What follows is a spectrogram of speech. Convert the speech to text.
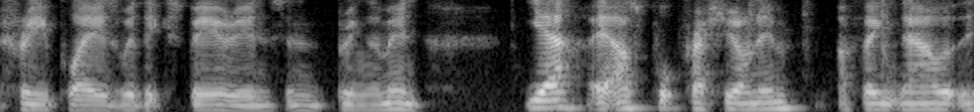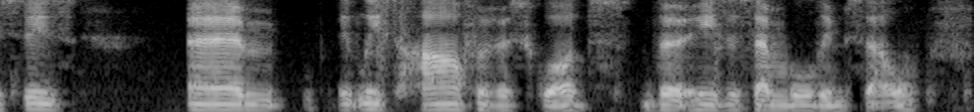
free players with experience and bring them in. Yeah, it has put pressure on him. I think now that this is um, at least half of a squad that he's assembled himself,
